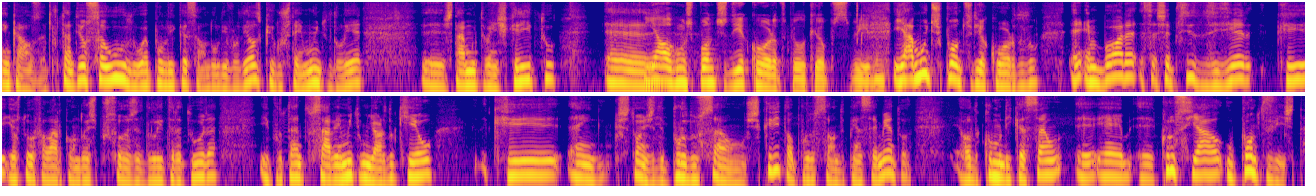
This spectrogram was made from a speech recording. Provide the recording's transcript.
em causa. Portanto, eu saúdo a publicação do livro deles, que gostei muito de ler, eh, está muito bem escrito. E há alguns pontos de acordo, pelo que eu percebi. E há muitos pontos de acordo, eh, embora seja preciso dizer que eu estou a falar com dois professores de literatura e, portanto, sabem muito melhor do que eu que em questões de produção escrita ou produção de pensamento ou de comunicação eh, é, é crucial o ponto de vista.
